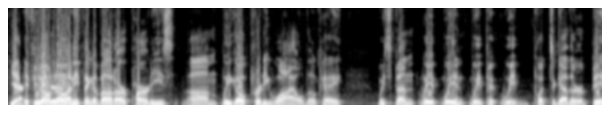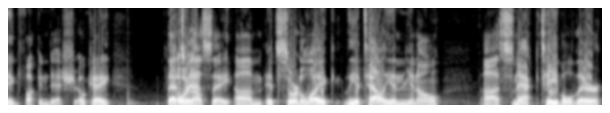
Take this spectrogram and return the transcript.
Yeah. if you don't did. know anything about our parties, um, we go pretty wild. Okay, we spend we we we we put together a big fucking dish. Okay, that's Oh, what yeah. I'll say. Um, it's sort of like the Italian, you know, uh, snack table there,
